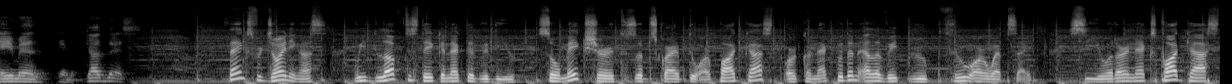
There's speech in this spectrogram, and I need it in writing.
Amen. Amen. God bless. Thanks for joining us. We'd love to stay connected with you, so make sure to subscribe to our podcast or connect with an Elevate group through our website. See you at our next podcast.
